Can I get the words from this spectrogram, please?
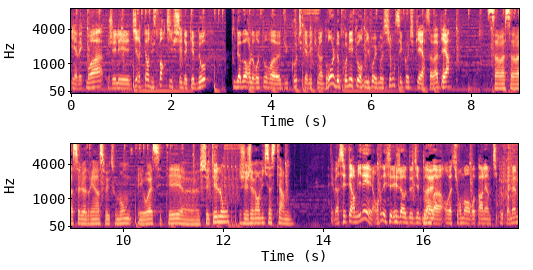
et avec moi j'ai les directeurs du sportif chez Duck Hebdo. Tout d'abord le retour euh, du coach qui a vécu un drôle de premier tour niveau émotion, c'est coach Pierre, ça va Pierre? Ça va, ça va. Salut Adrien, salut tout le monde. Et ouais, c'était euh, c'était long. J'ai- J'avais envie que ça se termine. Eh ben c'est terminé, on est déjà au deuxième tour, Ouais. on, va, on va sûrement en reparler un petit peu quand même.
